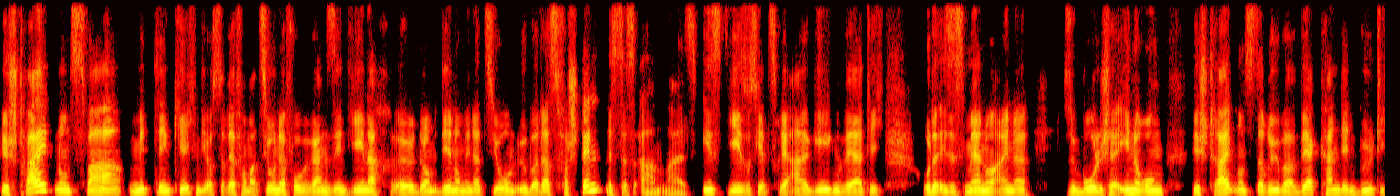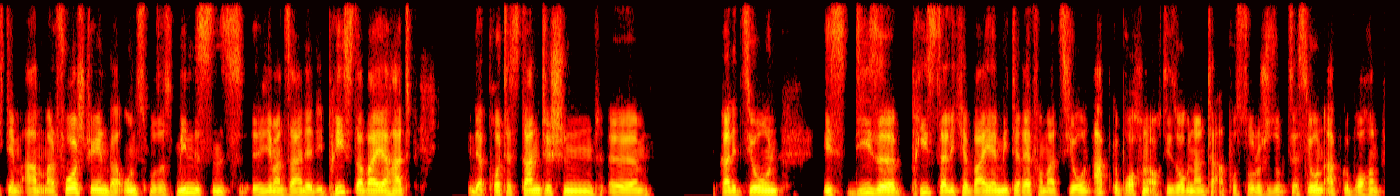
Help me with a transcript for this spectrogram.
Wir streiten uns zwar mit den Kirchen, die aus der Reformation hervorgegangen sind, je nach äh, Denomination über das Verständnis des Abendmahls. Ist Jesus jetzt real gegenwärtig oder ist es mehr nur eine symbolische Erinnerung? Wir streiten uns darüber, wer kann denn gültig dem Abendmahl vorstehen. Bei uns muss es mindestens äh, jemand sein, der die Priesterweihe hat. In der protestantischen äh, Tradition ist diese priesterliche Weihe mit der Reformation abgebrochen, auch die sogenannte apostolische Sukzession abgebrochen.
